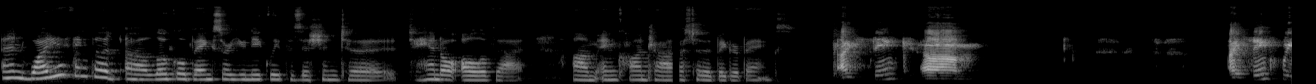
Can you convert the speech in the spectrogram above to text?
And why do you think that uh, local banks are uniquely positioned to, to handle all of that um, in contrast to the bigger banks? I think um, I think we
